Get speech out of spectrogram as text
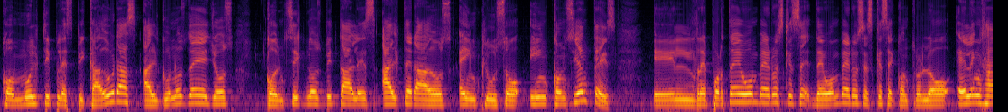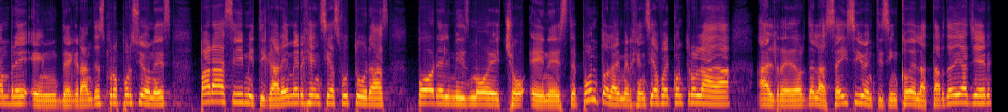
con múltiples picaduras, algunos de ellos con signos vitales alterados e incluso inconscientes. El reporte de bomberos, es que se, de bomberos es que se controló el enjambre en, de grandes proporciones para así mitigar emergencias futuras por el mismo hecho en este punto. La emergencia fue controlada alrededor de las 6 y 25 de la tarde de ayer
